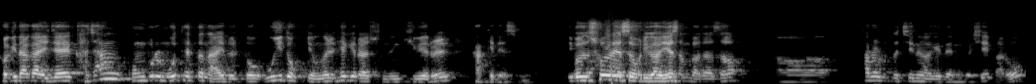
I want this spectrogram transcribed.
거기다가 이제 가장 공부를 못했던 아이들도 우이독경을 해결할 수 있는 기회를 갖게 됐습니다. 이번 수원에서 우리가 예산 받아서 어, 8월부터 진행하게 되는 것이 바로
